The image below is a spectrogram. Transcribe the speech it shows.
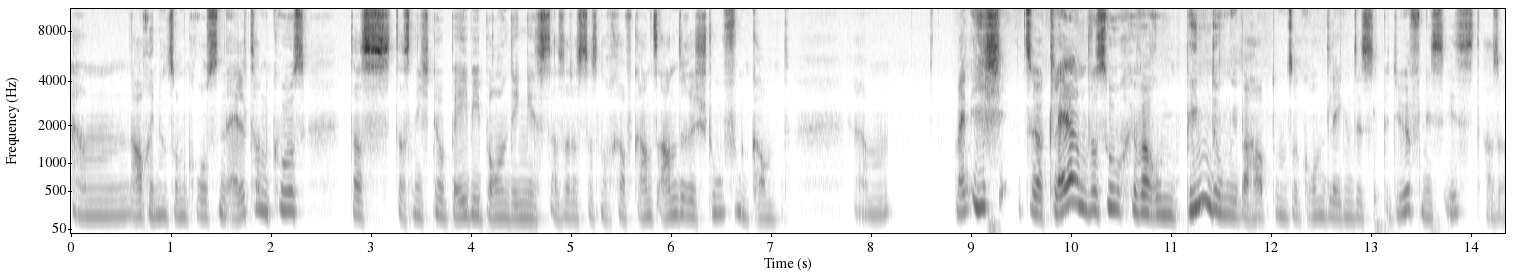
ähm, auch in unserem großen Elternkurs, dass das nicht nur Babybonding ist, also dass das noch auf ganz andere Stufen kommt. Ähm, wenn ich zu erklären versuche, warum Bindung überhaupt unser grundlegendes Bedürfnis ist, also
